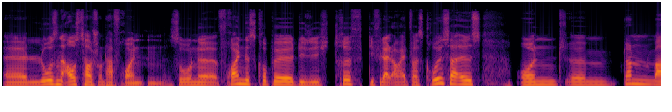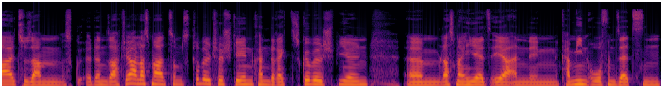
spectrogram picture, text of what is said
äh, losen Austausch unter Freunden. So eine Freundesgruppe, die sich trifft, die vielleicht auch etwas größer ist und ähm, dann mal zusammen, äh, dann sagt, ja, lass mal zum Scribble-Tisch gehen, können direkt Scribble spielen, ähm, lass mal hier jetzt eher an den Kaminofen setzen.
